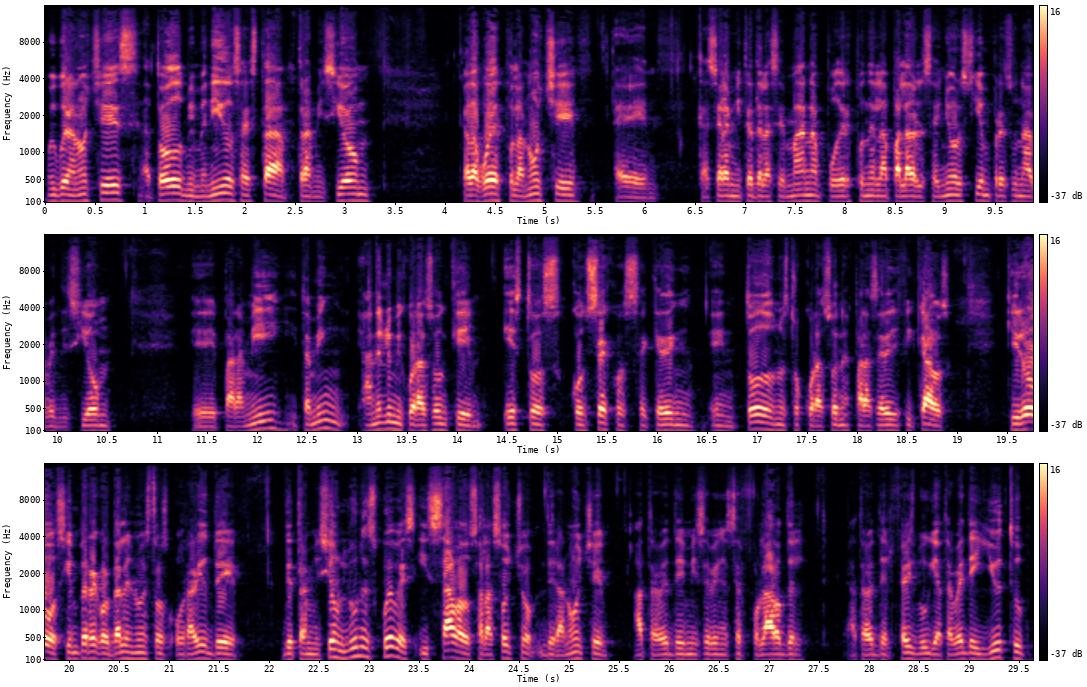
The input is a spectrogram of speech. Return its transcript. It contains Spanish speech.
Muy buenas noches a todos, bienvenidos a esta transmisión cada jueves por la noche, eh, casi a la mitad de la semana, poder exponer la palabra del Señor siempre es una bendición eh, para mí y también anhelo en mi corazón que estos consejos se queden en todos nuestros corazones para ser edificados. Quiero siempre recordarles nuestros horarios de, transmisión, lunes, jueves y sábados a las 8 de la noche a través de mi Seven Ser a través del Facebook y a través de YouTube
